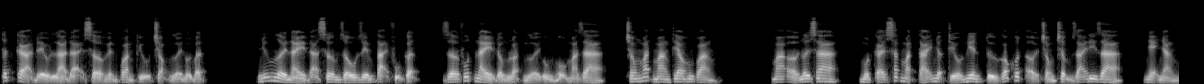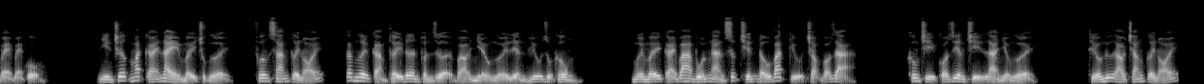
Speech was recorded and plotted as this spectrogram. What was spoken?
tất cả đều là đại sở huyền quan cựu trọng người nổi bật. Những người này đã sớm giấu giếm tại phụ cận, giờ phút này đồng loạt người ủng hộ mà ra, trong mắt mang theo hung quang. Mà ở nơi xa một cái sắc mặt tái nhợt thiếu niên từ góc khuất ở trong chậm rãi đi ra, nhẹ nhàng bẻ bẻ cổ. Nhìn trước mắt cái này mấy chục người, phương sáng cười nói, các ngươi cảm thấy đơn thuần dựa vào nhiều người liền hữu dụng không? Mười mấy cái ba bốn ngàn sức chiến đấu bát cựu trọng võ giả. Không chỉ có riêng chỉ là nhiều người. Thiếu nữ áo trắng cười nói,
